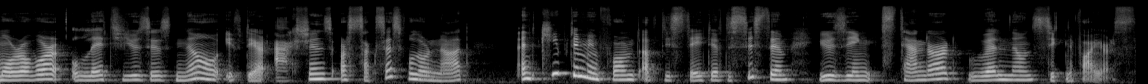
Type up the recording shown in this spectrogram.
Moreover, let users know if their actions are successful or not and keep them informed of the state of the system using standard, well-known signifiers.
